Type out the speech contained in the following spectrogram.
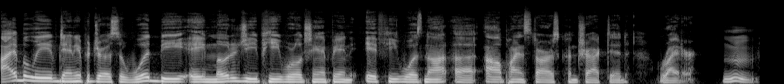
I believe Danny Pedrosa would be a MotoGP world champion if he was not a Alpine Stars contracted rider. And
